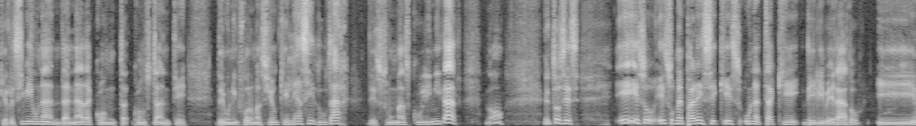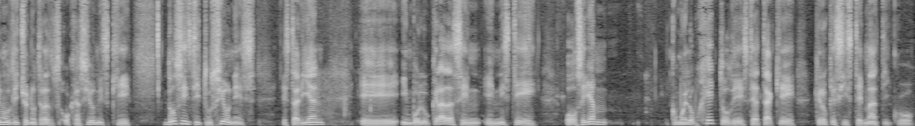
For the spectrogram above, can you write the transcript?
que recibe una andanada constante de una información que le hace dudar de su masculinidad, ¿no? Entonces, eso, eso me parece que es un ataque deliberado y hemos dicho en otras ocasiones que dos instituciones estarían eh, involucradas en, en este o sería como el objeto de este ataque, creo que sistemático,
